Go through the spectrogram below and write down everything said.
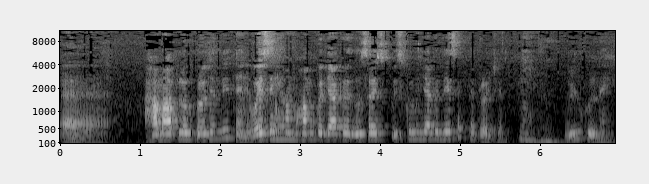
अ, हम आप लोग प्रवचन देते हैं वैसे ही हम हमको जाकर दूसरा स्कूल में जाकर दे सकते हैं प्रवचन? बिल्कुल नहीं।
